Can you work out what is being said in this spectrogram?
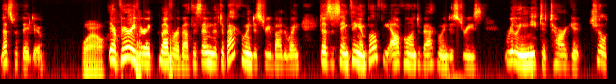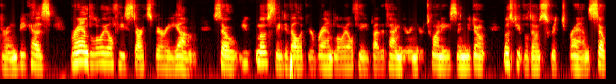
that's what they do. Wow. They're very, very clever about this. And the tobacco industry, by the way, does the same thing. And both the alcohol and tobacco industries really need to target children because brand loyalty starts very young. So you mostly develop your brand loyalty by the time you're in your 20s, and you don't, most people don't switch brands. So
